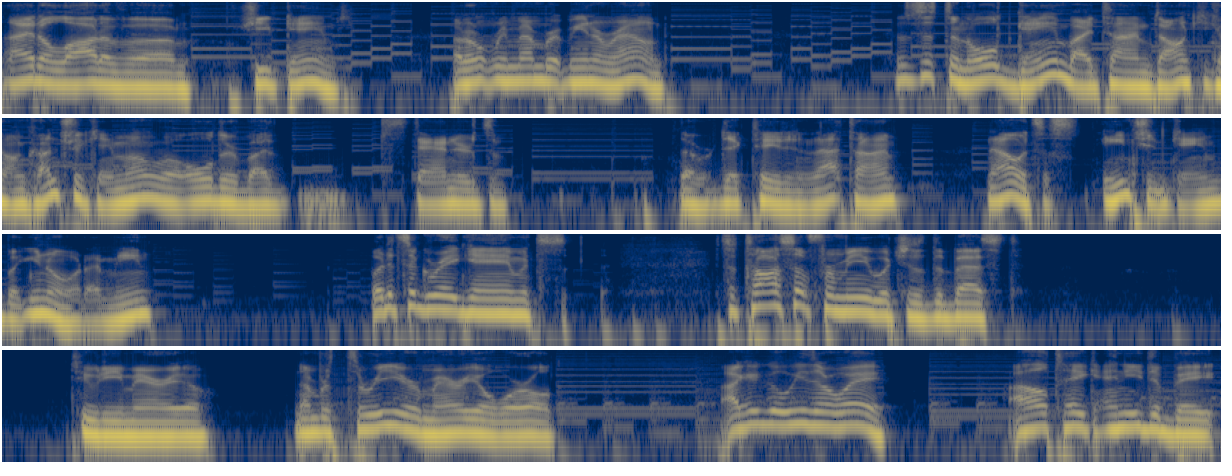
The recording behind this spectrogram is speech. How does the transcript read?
I had a lot of um, cheap games. I don't remember it being around. It was just an old game by the time Donkey Kong Country came out. Well, older by standards of, that were dictated in that time. Now it's an ancient game, but you know what I mean. But it's a great game. It's it's a toss up for me, which is the best 2D Mario. Number three or Mario World. I could go either way. I'll take any debate,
